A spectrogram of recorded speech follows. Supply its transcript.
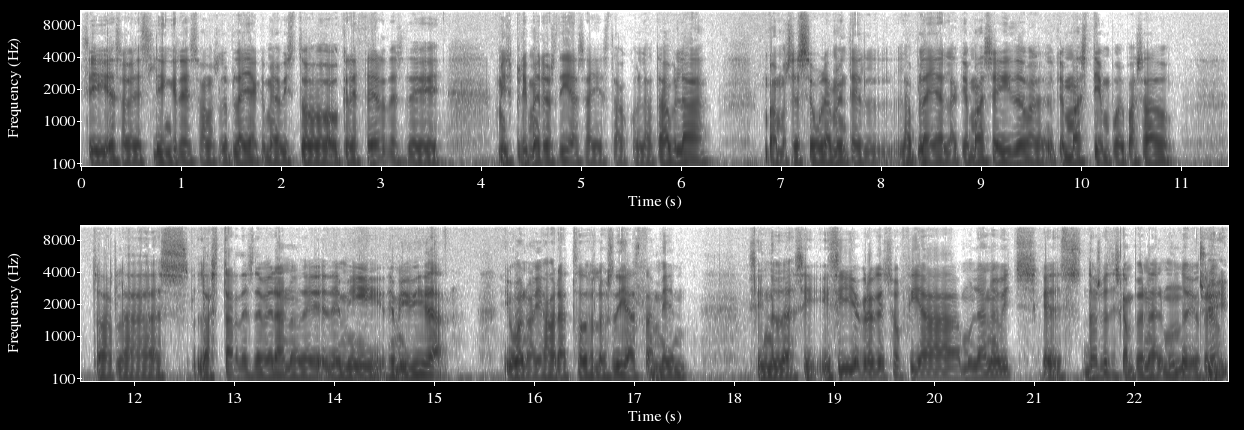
Sí, eso es. Liencres, vamos, la playa que me ha visto crecer desde mis primeros días. Ahí he estado con la tabla vamos, es seguramente la playa en la que más he ido, en la que más tiempo he pasado, todas las, las tardes de verano de, de, mi, de mi vida. Y bueno, y ahora todos los días también, sin duda, sí. Y sí, yo creo que Sofía Mulanovic, que es dos veces campeona del mundo, yo creo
